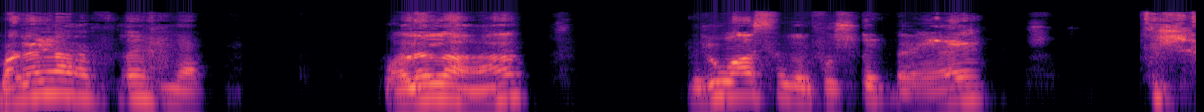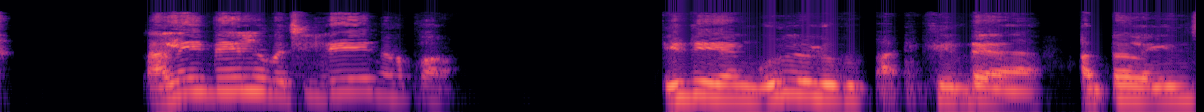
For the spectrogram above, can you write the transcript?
வள்ளலார் அப்படிதான் சொன்னார் திருவாசக புஷ்பத்தை தலைமையில வச்சுட்டே நடப்பான் இது என் குரு கிட்ட அத்தலையும்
